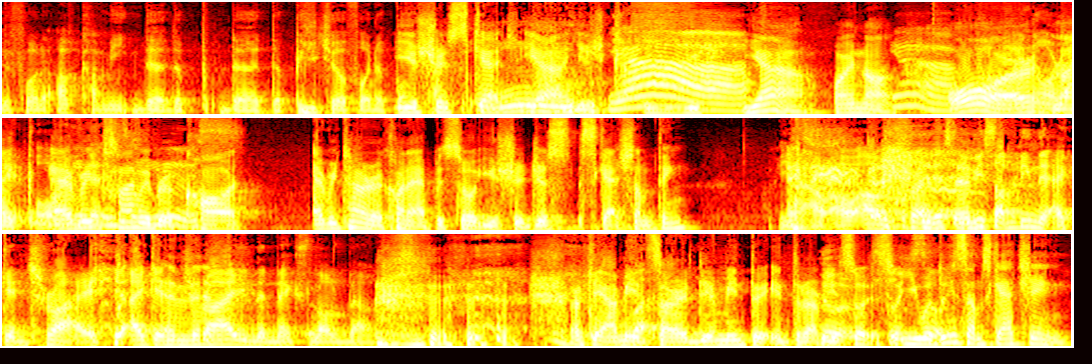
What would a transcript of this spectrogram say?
uh, for the upcoming the the the, the picture for the podcast. You should sketch. Yeah, you should, Yeah. you- yeah. Why not? Yeah. Or Why not, like right? Or every time we use. record, every time we record an episode, you should just sketch something. Yeah I'll, I'll, I'll try that's maybe something that I can try I can And then- try in the next lockdown okay, I mean, But- sorry, didn't mean to interrupt you. So, so, so- you were so- doing some sketching.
